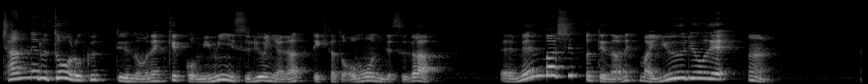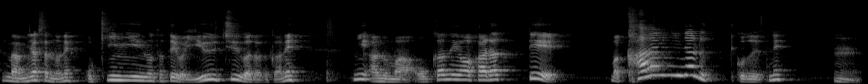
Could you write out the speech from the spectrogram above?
チャンネル登録っていうのもね結構耳にするようにはなってきたと思うんですが、えーメンバーシップっていうのはね、まあ、有料で、うんまあ、皆さんのねお気に入りの例えば YouTuber だとかねにあのまあお金を払って、まあ、会員になるってことですね、うん、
